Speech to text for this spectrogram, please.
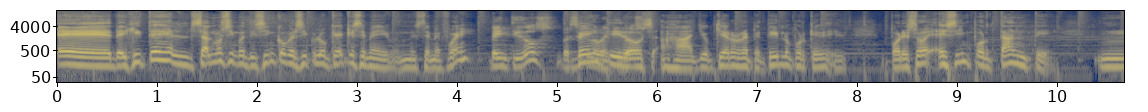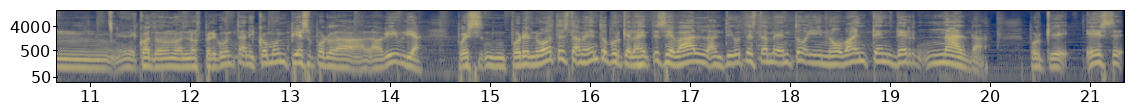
Eh, dijiste el Salmo 55, versículo ¿qué? que se me, se me fue. 22, versículo 22. Ajá, yo quiero repetirlo porque por eso es importante Mm, eh, cuando nos preguntan, ¿y cómo empiezo por la, Biblia? Pues mm, por el Nuevo Testamento, porque la gente se va al Antiguo Testamento y no va a entender nada, porque es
